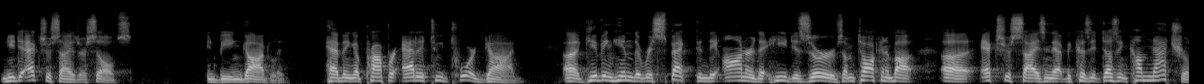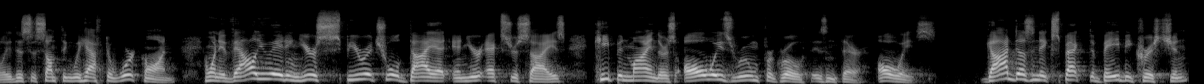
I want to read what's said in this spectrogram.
We need to exercise ourselves in being godly, having a proper attitude toward God, uh, giving Him the respect and the honor that He deserves. I'm talking about uh, exercising that because it doesn't come naturally. This is something we have to work on. And when evaluating your spiritual diet and your exercise, keep in mind there's always room for growth, isn't there? Always. God doesn't expect a baby Christian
